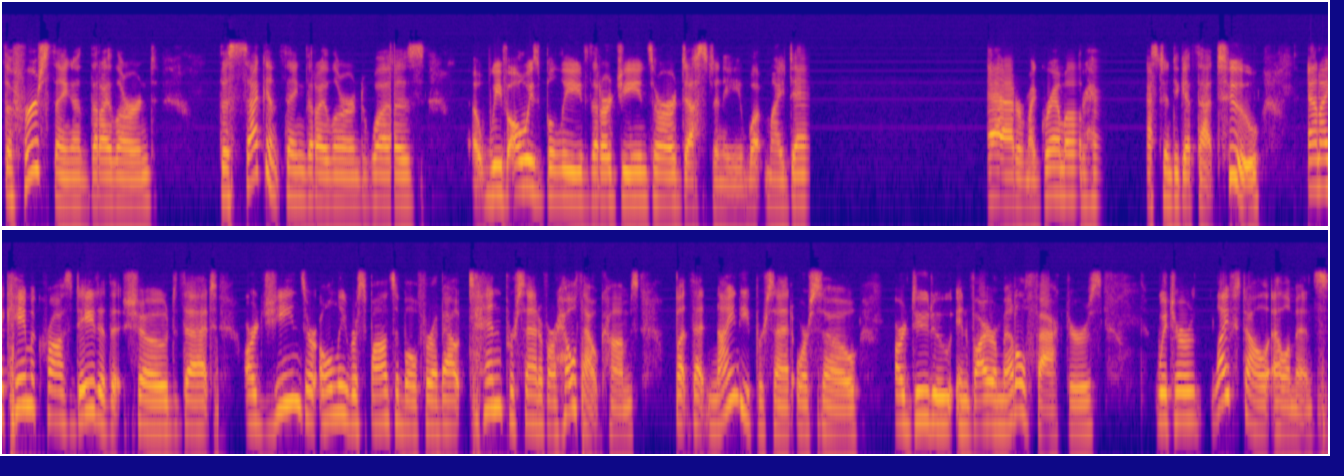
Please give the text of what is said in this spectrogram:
the first thing that I learned. The second thing that I learned was uh, we've always believed that our genes are our destiny. What my dad or my grandmother had destined to get that too. And I came across data that showed that our genes are only responsible for about 10% of our health outcomes, but that 90% or so are due to environmental factors, which are lifestyle elements.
